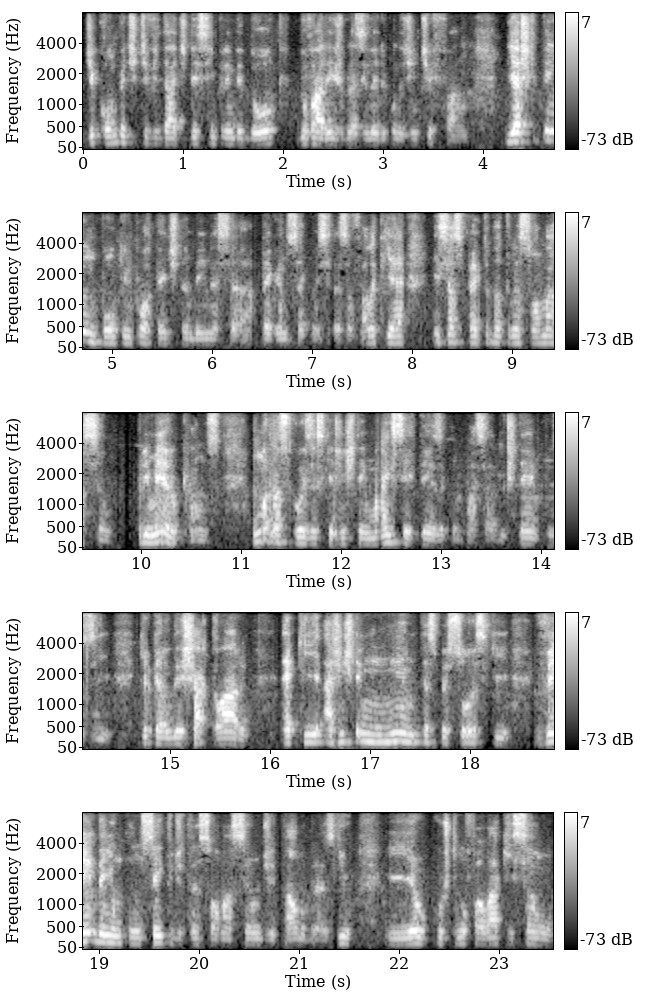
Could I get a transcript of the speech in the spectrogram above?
de competitividade desse empreendedor do varejo brasileiro quando a gente fala. E acho que tem um ponto importante também nessa, pegando sequência dessa fala, que é esse aspecto da transformação. Primeiro, Carlos, uma das coisas que a gente tem mais certeza com o passar dos tempos e que eu quero deixar claro é que a gente tem muitas pessoas que vendem um conceito de transformação digital no Brasil, e eu costumo falar que são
